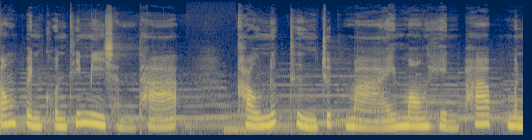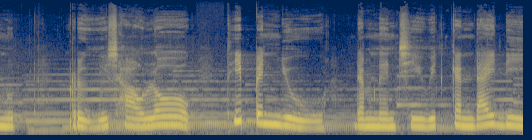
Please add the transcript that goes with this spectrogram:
ต้องเป็นคนที่มีฉันทะ เขานึกถึงจุดหมายมองเห็นภาพมนุษย์ หรือชาวโลกที่เป็นอยู่ดำเนินชีวิตกันได้ดี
